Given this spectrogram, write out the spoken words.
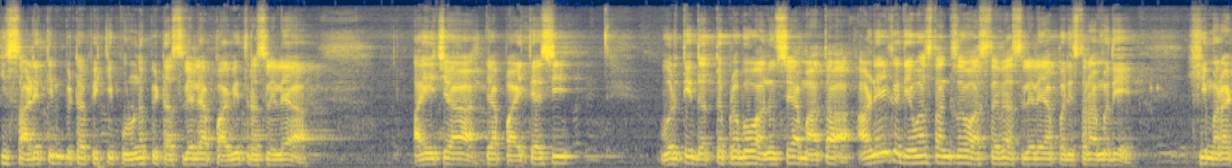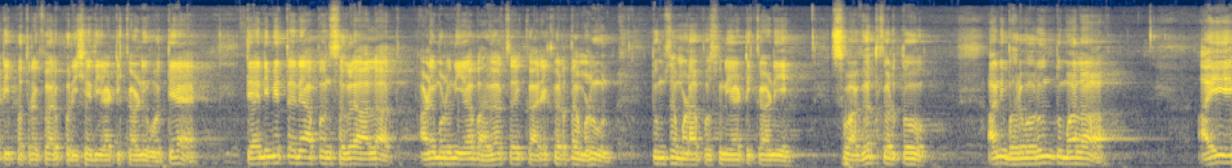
ही साडेतीन पीठापैकी पूर्ण पीठ असलेल्या पावित्र असलेल्या आईच्या या पायथ्याशी वरती दत्तप्रभू अनुसया माता अनेक देवस्थानचं वास्तव्य असलेल्या या परिसरामध्ये ही मराठी पत्रकार परिषद या ठिकाणी होते आहे. त्यानिमित्ताने आपण सगळं आलात आणि म्हणून या भागाचा एक कार्यकर्ता म्हणून तुमचं मनापासून या ठिकाणी स्वागत करतो. आणि भरभरून तुम्हाला आई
